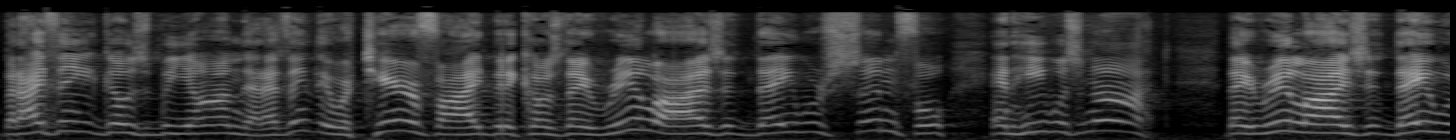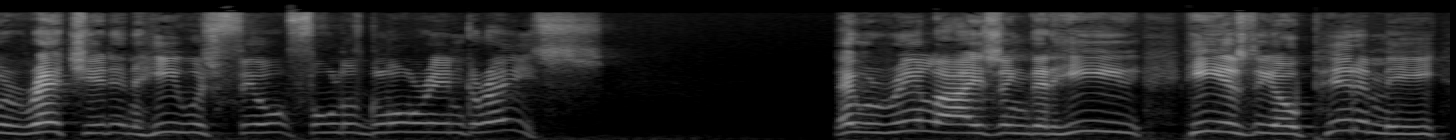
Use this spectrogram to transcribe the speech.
But I think it goes beyond that. I think they were terrified because they realized that they were sinful and he was not. They realized that they were wretched and he was full, full of glory and grace. They were realizing that he, he is the epitome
